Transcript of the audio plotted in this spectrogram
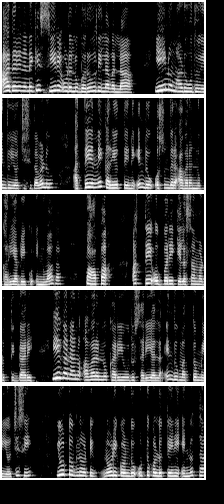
ಆದರೆ ನನಗೆ ಸೀರೆ ಉಡಲು ಬರುವುದಿಲ್ಲವಲ್ಲ, ಏನು ಮಾಡುವುದು ಎಂದು ಯೋಚಿಸಿದವಳು. ಅತ್ತೆಯನ್ನೇ ಕರೆಯುತ್ತೇನೆ ಎಂದು ವಸುಂಧರ ಅವರನ್ನು ಕರೆಯಬೇಕು ಎನ್ನುವಾಗ, ಪಾಪ, ಅತ್ತೆ ಒಬ್ಬರೇ ಕೆಲಸ ಮಾಡುತ್ತಿದ್ದಾರೆ. ಈಗ ನಾನು ಅವರನ್ನು ಕರೆಯುವುದು ಸರಿಯಲ್ಲ ಎಂದು ಮತ್ತೊಮ್ಮೆ ಯೋಚಿಸಿ ಯೂಟ್ಯೂಬ್ ನೋಟಿ ನೋಡಿಕೊಂಡು ಉಟ್ಟುಕೊಳ್ಳುತ್ತೇನೆ ಎನ್ನುತ್ತಾ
